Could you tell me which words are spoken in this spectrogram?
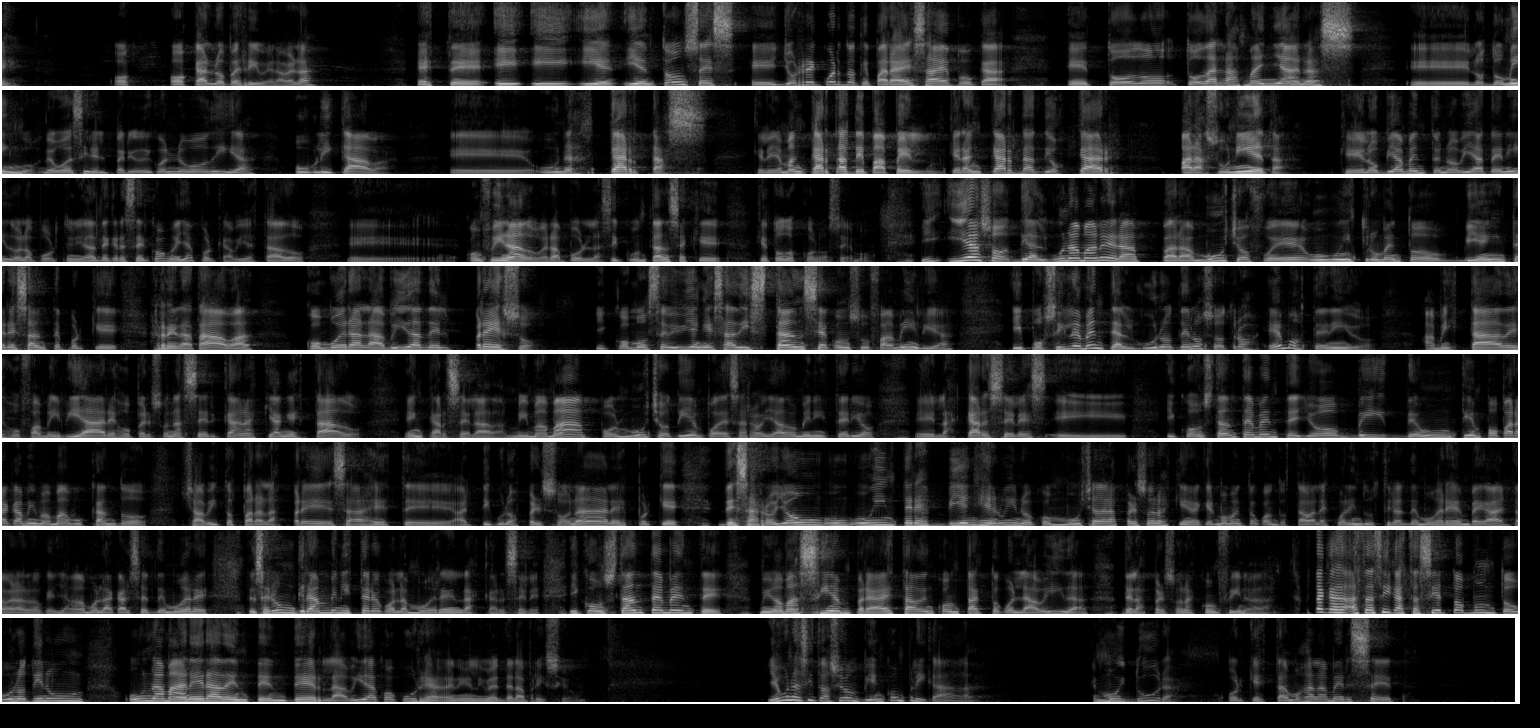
Oscar López Rivera, ¿verdad? Este, y, entonces eh, yo recuerdo que para esa época, eh, todas las mañanas, eh, los domingos, debo decir, el periódico El Nuevo Día publicaba unas cartas que le llaman cartas de papel, que eran cartas de Oscar para su nieta que él obviamente no había tenido la oportunidad de crecer con ella porque había estado eh, confinado, ¿verdad? Por las circunstancias que, todos conocemos. Y, y, eso, de alguna manera, para muchos fue un instrumento bien interesante porque relataba cómo era la vida del preso y cómo se vivía en esa distancia con su familia. Y posiblemente algunos de nosotros hemos tenido amistades o familiares o personas cercanas que han estado encarceladas. Mi mamá por mucho tiempo ha desarrollado ministerio en las cárceles y constantemente yo vi de un tiempo para acá mi mamá buscando chavitos para las presas, este, artículos personales, porque desarrolló un, interés bien genuino con muchas de las personas que en aquel momento, cuando estaba la Escuela Industrial de Mujeres en Vega Alta, lo que llamamos la cárcel de mujeres, desarrolló un gran ministerio con las mujeres en las cárceles. Y constantemente mi mamá siempre ha estado en contacto con la vida de las personas confinadas. Hasta, hasta así que hasta cierto punto uno tiene una manera de entender la vida que ocurre en el nivel de la prisión. Y es una situación bien complicada, es muy dura, porque estamos a la merced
